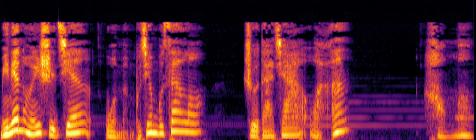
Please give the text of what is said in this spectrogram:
明天同一时间，我们不见不散喽！祝大家晚安，好梦。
